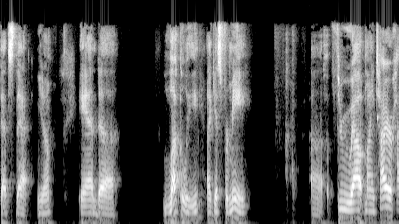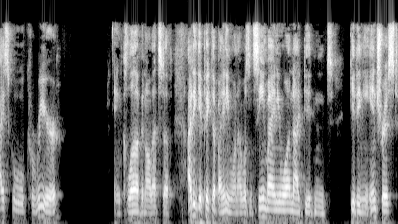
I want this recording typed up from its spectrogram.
that's that, you know. And uh, luckily, I guess for me, uh, throughout my entire high school career and club and all that stuff, I didn't get picked up by anyone. I wasn't seen by anyone. I didn't get any interest.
